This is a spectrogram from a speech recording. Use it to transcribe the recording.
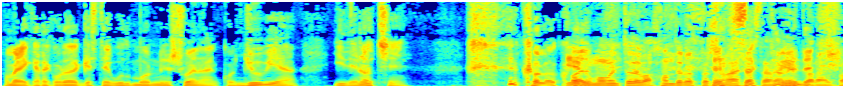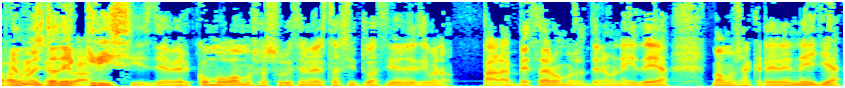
Hombre, hay que recordar que este Good Morning suena con lluvia y de noche. Con lo Y cual... en un momento de bajón de los personajes también. Para, para en un momento de arriba. crisis, de ver cómo vamos a solucionar esta situación. Y decir, bueno, para empezar vamos a tener una idea, vamos a creer en ella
